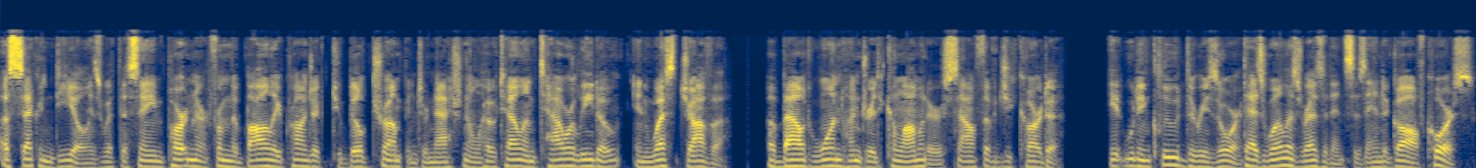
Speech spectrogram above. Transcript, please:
A second deal is with the same partner from the Bali project to build Trump International Hotel and Tower Lido in West Java, about 100 kilometers south of Jakarta. It would include the resort as well as residences and a golf course.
